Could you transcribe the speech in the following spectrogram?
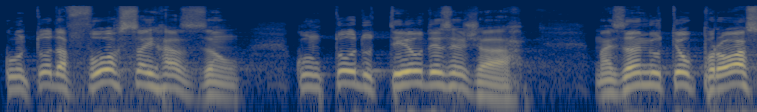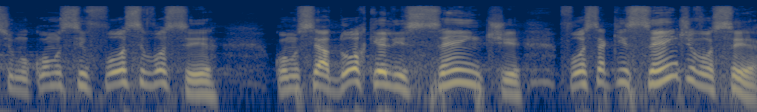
com toda força e razão, com todo o teu desejar, mas ame o teu próximo como se fosse você, como se a dor que ele sente fosse a que sente você.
